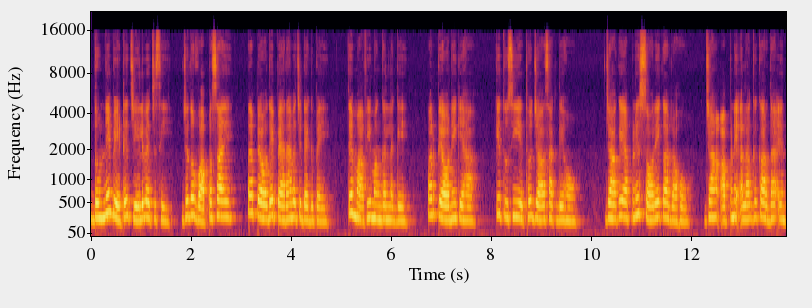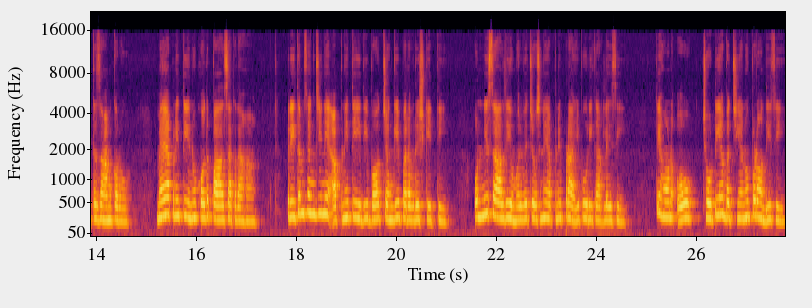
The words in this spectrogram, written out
ਦੋਨੇ ਬੇਟੇ ਜੇਲ੍ਹ ਵਿੱਚ ਸੀ। ਜਦੋਂ ਵਾਪਸ ਆਏ ਤਾਂ ਪਿਓ ਦੇ ਪੈਰਾਂ ਵਿੱਚ ਡਿੱਗ ਪਏ ਤੇ ਮਾਫੀ ਮੰਗਣ ਲੱਗੇ। ਪਰ ਪਿਓ ਨੇ ਕਿਹਾ ਕਿ ਤੁਸੀਂ ਇੱਥੋਂ ਜਾ ਸਕਦੇ ਹੋ। ਜਾ ਕੇ ਆਪਣੇ ਸਹੁਰੇ ਘਰ ਰਹੋ ਜਾਂ ਆਪਣੇ ਅਲੱਗ ਘਰ ਦਾ ਇੰਤਜ਼ਾਮ ਕਰੋ। ਮੈਂ ਆਪਣੀ ਧੀ ਨੂੰ ਖੁਦ ਪਾਲ ਸਕਦਾ ਹਾਂ। ਪ੍ਰੀਤਮ ਸਿੰਘ ਜੀ ਨੇ ਆਪਣੀ ਧੀ ਦੀ ਬਹੁਤ ਚੰਗੀ ਪਰਵਰਿਸ਼ ਕੀਤੀ। 19 ਸਾਲ ਦੀ ਉਮਰ ਵਿੱਚ ਉਸਨੇ ਆਪਣੀ ਪੜ੍ਹਾਈ ਪੂਰੀ ਕਰ ਲਈ ਸੀ ਤੇ ਹੁਣ ਉਹ ਛੋਟੀਆਂ ਬੱਚੀਆਂ ਨੂੰ ਪੜ੍ਹਾਉਂਦੀ ਸੀ।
